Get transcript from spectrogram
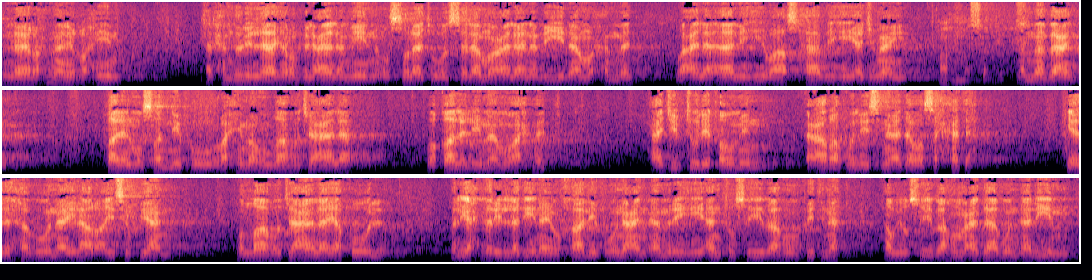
بسم الله الرحمن الرحيم. الحمد لله رب العالمين والصلاة والسلام على نبينا محمد وعلى آله وأصحابه أجمعين. أما بعد قال المصنف رحمه الله تعالى وقال الإمام أحمد عجبت لقوم عرفوا الإسناد وصحته يذهبون إلى رأي سفيان والله تعالى يقول فليحذر الذين يخالفون عن أمره أن تصيبهم فتنة أو يصيبهم عذاب أليم.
